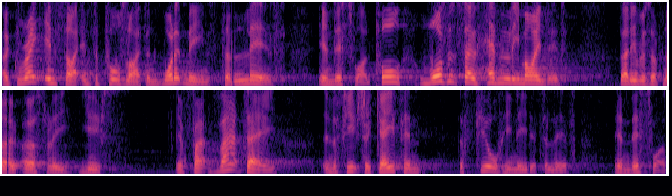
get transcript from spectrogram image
a great insight into Paul's life and what it means to live in this one. Paul wasn't so heavenly minded that he was of no earthly use. In fact, that day in the future gave him the fuel he needed to live in this one.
